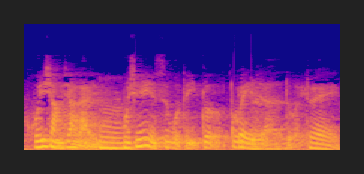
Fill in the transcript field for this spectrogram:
回想下来，嗯我先生也是我的一个贵人，对。对对。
